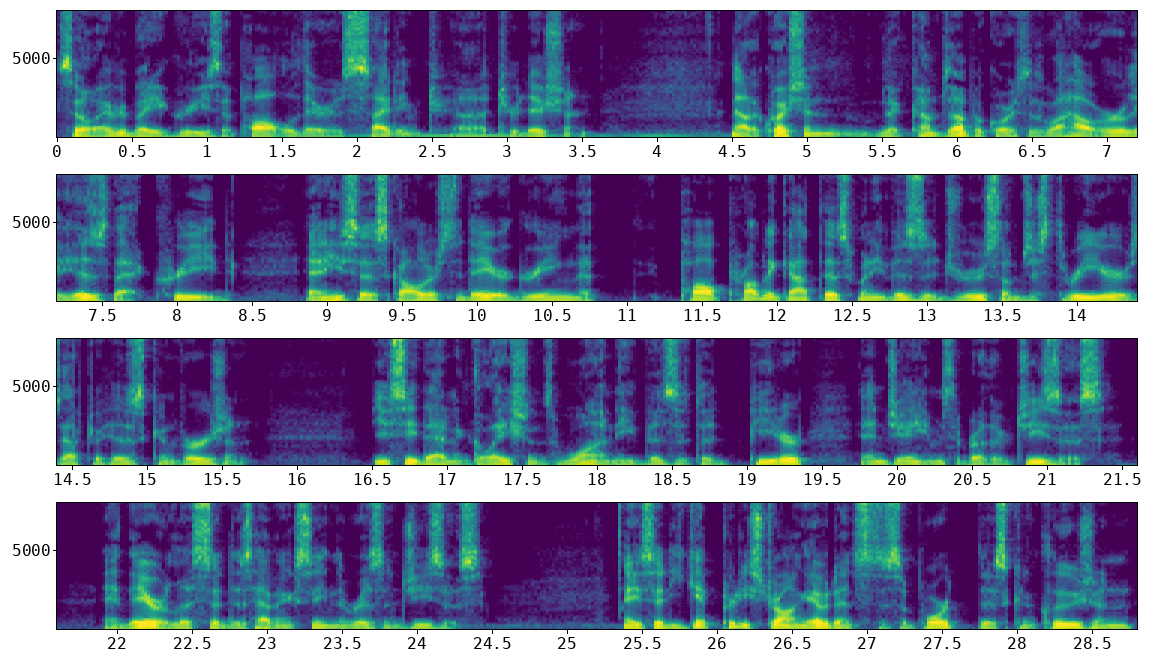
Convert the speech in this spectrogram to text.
So everybody agrees that Paul there is citing uh, tradition. Now, the question that comes up, of course, is well, how early is that creed? And he says scholars today are agreeing that Paul probably got this when he visited Jerusalem just three years after his conversion. You see that in Galatians 1. He visited Peter and James, the brother of Jesus, and they are listed as having seen the risen Jesus. And he said you get pretty strong evidence to support this conclusion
